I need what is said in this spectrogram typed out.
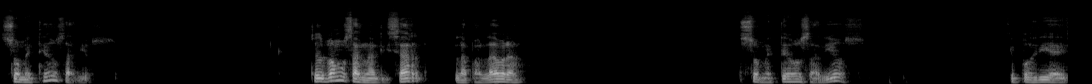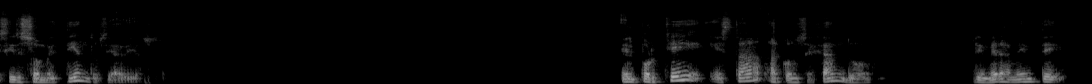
someteos a Dios. Entonces vamos a analizar la palabra someteos a Dios, que podría decir sometiéndose a Dios. El por qué está aconsejando primeramente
